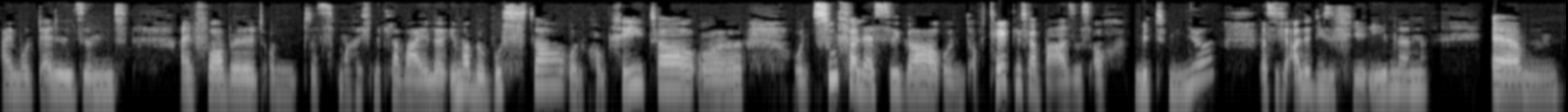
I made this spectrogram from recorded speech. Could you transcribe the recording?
ein Modell sind, ein Vorbild und das mache ich mittlerweile immer bewusster und konkreter äh, und zuverlässiger und auf täglicher Basis auch mit mir, dass ich alle diese vier Ebenen ähm,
